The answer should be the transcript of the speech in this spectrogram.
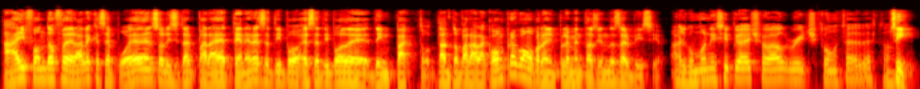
hay fondos federales que se pueden solicitar para tener ese tipo, ese tipo de, impacto, tanto para la compra como para la implementación de servicios. ¿Algún municipio ha hecho outreach con ustedes de esto? Sí.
